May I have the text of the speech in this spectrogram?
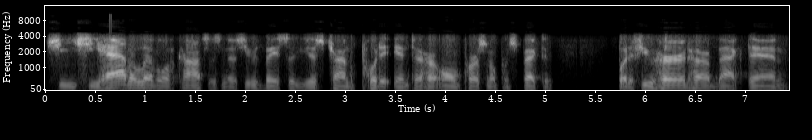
she she had a level of consciousness she was basically just trying to put it into her own personal perspective but if you heard her back then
